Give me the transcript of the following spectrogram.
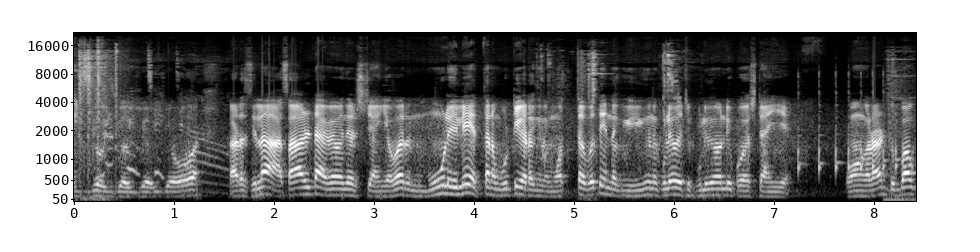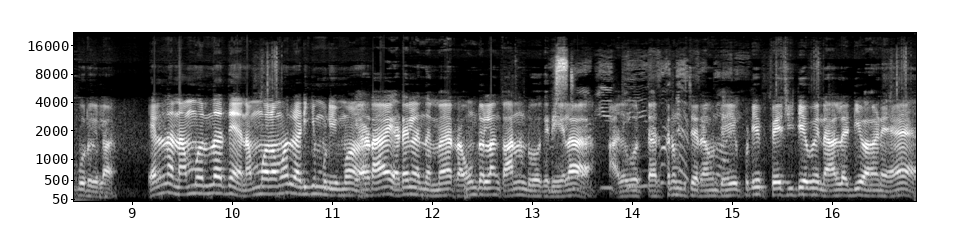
ஐயோ ஐயோ ஐயோ ஐயோ கடைசியில் அசால்ட்டாக அவன் வந்து அடிச்சிட்டாங்க வர மூலையிலே எத்தனை முட்டி கிடக்குது. மொத்த பற்றி இந்த இங்கனுக்குள்ளே வச்சு புளி தோண்டி போச்சிட்டாங்க போங்கடா டுபாக்கூருங்களா எல்லாம் நம்ம இருந்தாதே நம்மள மாதிரி அடிக்க முடியுமா? ஏடா இடையில இந்த மாதிரி ரவுண்டெல்லாம் காணண்டு பார்க்குறீங்களா அது ஒரு தரத்திரமிச்ச ரவுண்டு இப்படியே பேசிக்கிட்டே போய் நாலு அடி வாங்கினேன்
